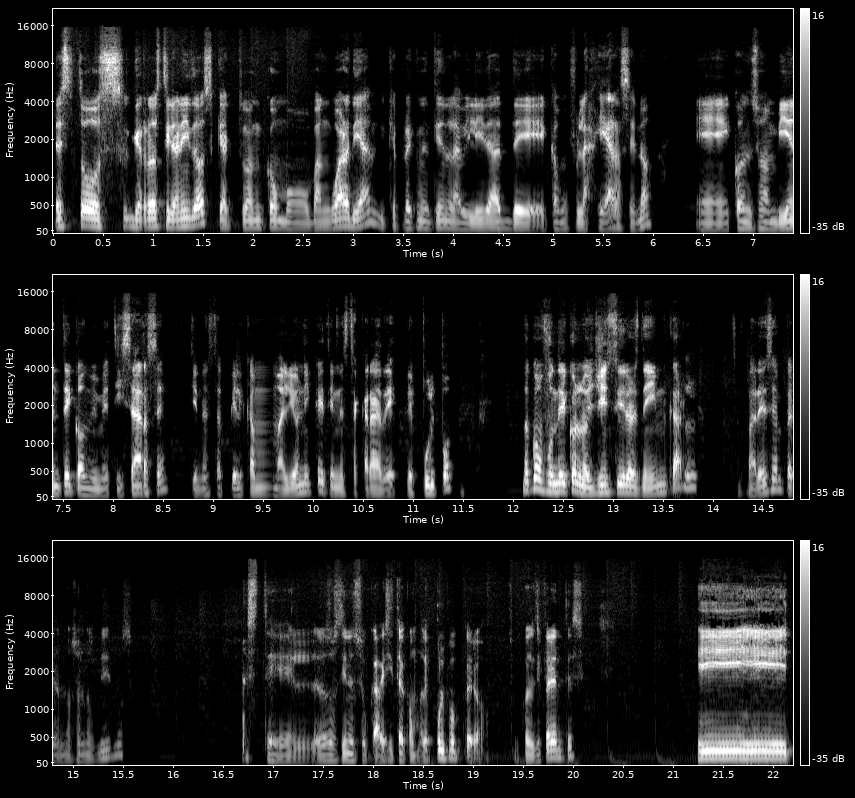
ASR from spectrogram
Estos guerreros tiranidos que actúan como vanguardia y que prácticamente tienen la habilidad de camuflajearse, ¿no? Eh, con su ambiente, con mimetizarse. Tiene esta piel camaleónica y tiene esta cara de, pulpo. No confundir con los Gene Stealers de Imkarl. Se parecen, pero no son los mismos. Este, los dos tienen su cabecita como de pulpo, pero son cosas diferentes. Y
